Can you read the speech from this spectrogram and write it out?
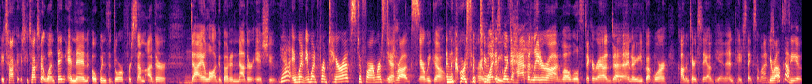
They talk. She talks about one thing and then opens the door for some other dialogue about another issue. Yeah, it went it went from tariffs to farmers to Yeah. drugs There we go. in the course of All right, two what is tweets. going to happen later on? Well, we'll stick around. Uh, I know you've got more commentary today on BNN. Paige, thanks so much. You're welcome. See you.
